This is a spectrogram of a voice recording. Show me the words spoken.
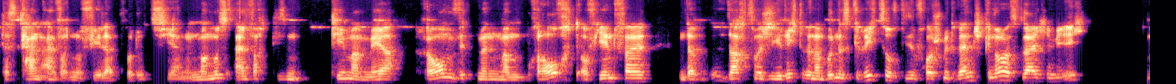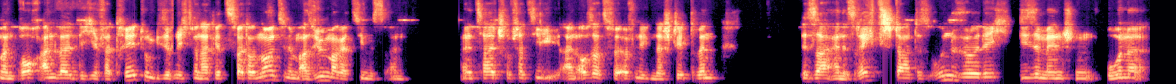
Das kann einfach nur Fehler produzieren. Und man muss einfach diesem Thema mehr Raum widmen. Man braucht auf jeden Fall, und da sagt zum Beispiel die Richterin am Bundesgerichtshof, diese Frau Schmidt-Rentsch, genau das Gleiche wie ich. Man braucht anwaltliche Vertretung. Diese Richterin hat jetzt 2019 im Asylmagazin, ist ein, eine Zeitschrift, hat sie einen Aufsatz veröffentlicht und da steht drin, es sei eines Rechtsstaates unwürdig, diese Menschen ohne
